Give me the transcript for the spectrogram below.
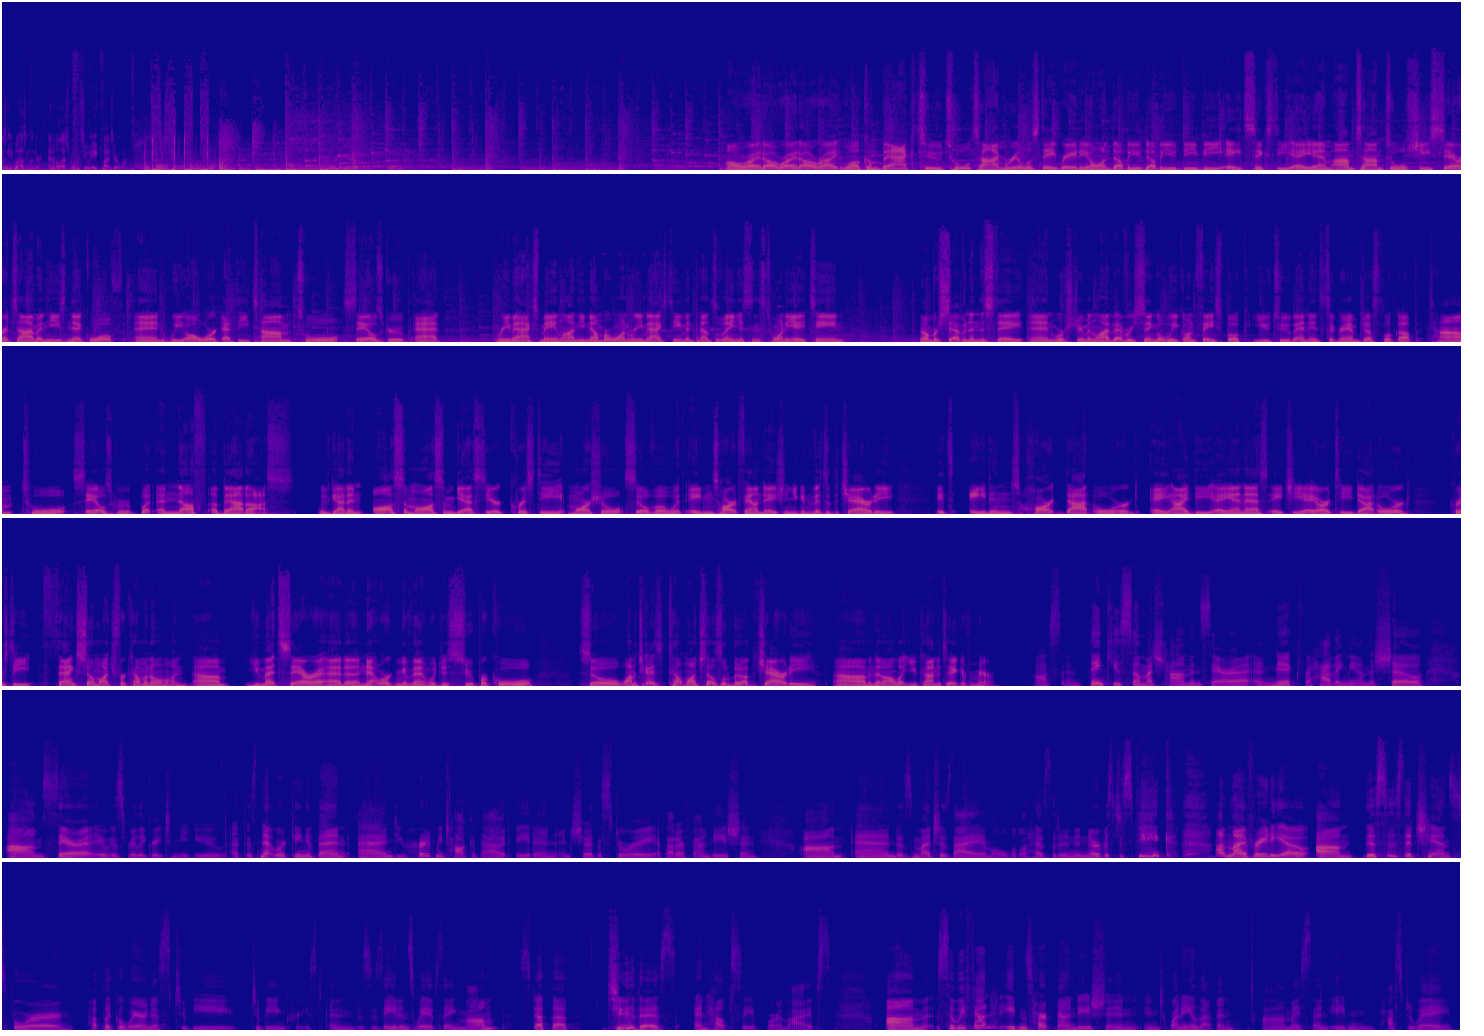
America's equal housing lender, NMLS 128501. All right, all right, all right. Welcome back to Toole Time Real Estate Radio on WWDB 860 AM. I'm Tom Toole. She's Sarah Tymon, and he's Nick Wolf, and we all work at the Tom Toole Sales Group at Remax Mainline, the number one Remax team in Pennsylvania since 2018. Number seven in the state, and we're streaming live every single week on Facebook, YouTube, and Instagram. Just look up Tom Toole Sales Group. But enough about us. We've got an awesome, awesome guest here, Christy Marshall Silva with Aidan's Heart Foundation. You can visit the charity. It's aidansheart.org, A I D A N S H E A R T.org. Christy, thanks so much for coming on. Um, you met Sarah at a networking event, which is super cool. So why don't you guys tell? Why don't you tell us a little bit about the charity, um, and then I'll let you kind of take it from here. Awesome. Thank you so much, Tom and Sarah and Nick, for having me on the show. Um, Sarah, it was really great to meet you at this networking event, and you heard me talk about Aidan and share the story about our foundation. Um, and as much as I am a little hesitant and nervous to speak on live radio, um, this is the chance for public awareness to be to be increased. And this is Aidan's way of saying, "Mom, step up, do this, and help save more lives." Um, so we founded Aidan's Heart Foundation in 2011. Um, my son Aidan passed away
